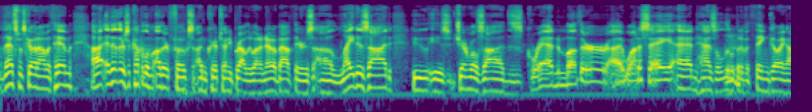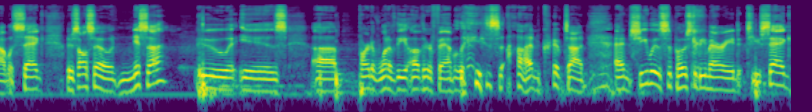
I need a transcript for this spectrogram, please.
that's what's going on with him. Uh, and then there's a couple of other folks on Krypton you probably want to know about. There's uh, Lyta Zod, who is General Zod's grandmother, I want to say, and has a little bit of a thing going on with Seg. There's also Nyssa, who is uh, part of one of the other families on Krypton. And she was supposed to be married to Seg.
